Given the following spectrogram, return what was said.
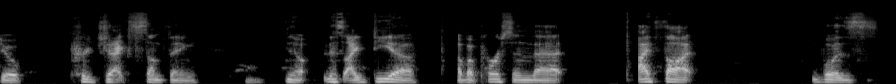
you know project something you know this idea of a person that I thought was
